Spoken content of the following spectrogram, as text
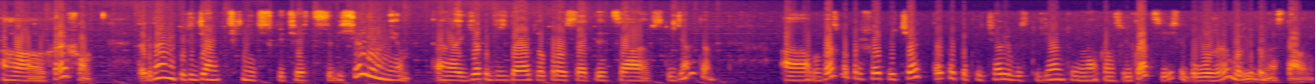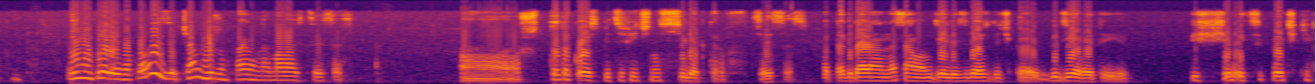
А, хорошо, тогда мы перейдем к технической части собеседования. А, я буду задавать вопросы от лица студента. А вас попрошу отвечать так, как отвечали бы студенту на консультации, если бы уже были бы наставником. И мой первый вопрос, зачем нужен файл Normalize CSS? Что такое специфичность селекторов CSS? Вот тогда на самом деле звездочка где в этой пищевой цепочке?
